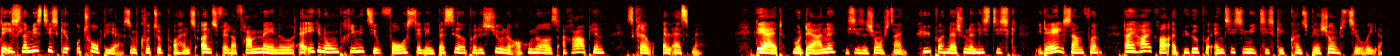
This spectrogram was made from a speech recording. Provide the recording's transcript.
Det islamistiske utopia, som Kutub og hans åndsfælder fremmanede, er ikke nogen primitiv forestilling baseret på det 7. århundredes Arabien, skrev Al-Asma. Det er et moderne, i citationstegn, hypernationalistisk idealsamfund, der i høj grad er bygget på antisemitiske konspirationsteorier.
